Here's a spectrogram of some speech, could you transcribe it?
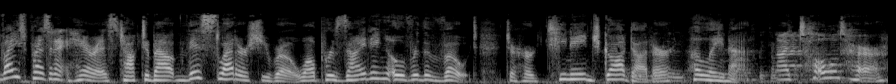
Vice President Harris talked about this letter she wrote while presiding over the vote to her teenage goddaughter, Helena. I told her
